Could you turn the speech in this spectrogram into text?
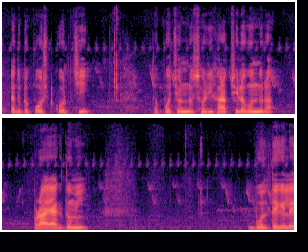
একটা দুটো পোস্ট করছি। তো প্রচণ্ড শরীর খারাপ ছিল বন্ধুরা, প্রায় একদমই। বলতে গেলে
